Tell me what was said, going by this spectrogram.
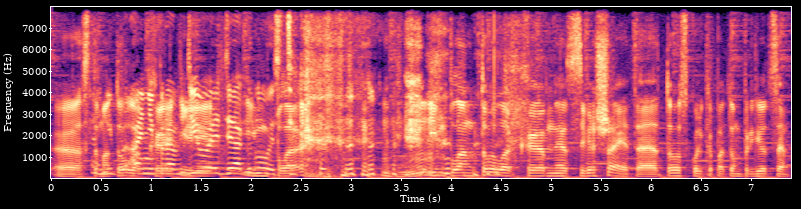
Э, стоматолог а неправдивая или диагностика. имплантолог э, совершает, а то, сколько потом придется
